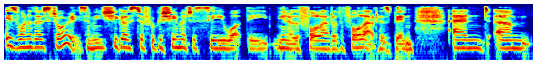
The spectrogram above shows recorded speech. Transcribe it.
is one of those stories. I mean, she goes to Fukushima to see what the you know the fallout of the fallout has been, and um,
